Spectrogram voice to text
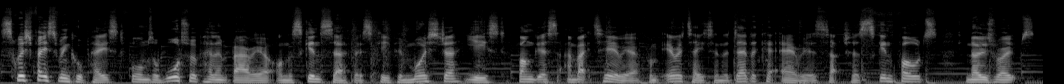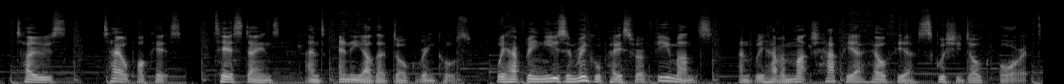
Squishface Wrinkle Paste forms a water repellent barrier on the skin surface, keeping moisture, yeast, fungus, and bacteria from irritating the delicate areas such as skin folds, nose ropes, toes, tail pockets, tear stains, and any other dog wrinkles. We have been using wrinkle paste for a few months and we have a much happier, healthier, squishy dog for it.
